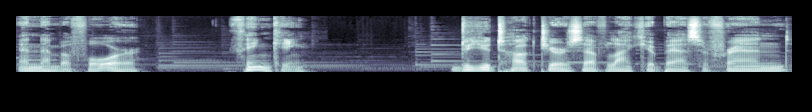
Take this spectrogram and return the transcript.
And number four, thinking. Do you talk to yourself like your best friend?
